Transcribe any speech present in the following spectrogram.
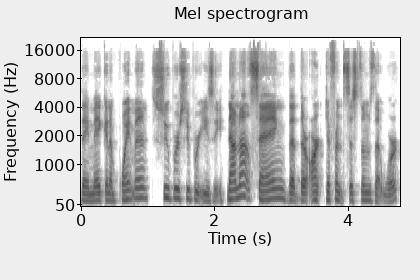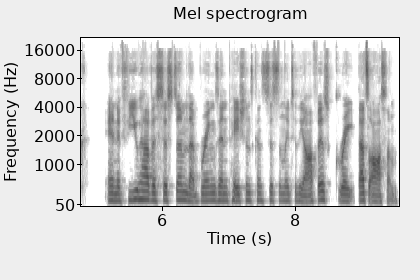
they make an appointment. Super, super easy. Now, I'm not saying that there aren't different systems that work. And if you have a system that brings in patients consistently to the office, great. That's awesome.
